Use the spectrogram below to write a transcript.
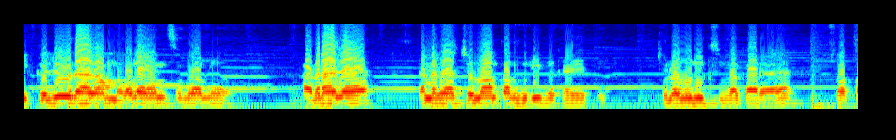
ಈ ಕಲಿಯುಗದಾಗ ಮೊದಲ ಹೆಂಗ್ ಸಿಗೋನು ಅದ್ರಾಗ ನನಗ ಚಲೋ ಅಂತ ಹುಡಿ ಬೇಕಾಗೈತಿ. ಚಲೋ ಹುಡುಗಿ ಸಿಗ್ಬೇಕಾರೆ ಸ್ವಲ್ಪ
